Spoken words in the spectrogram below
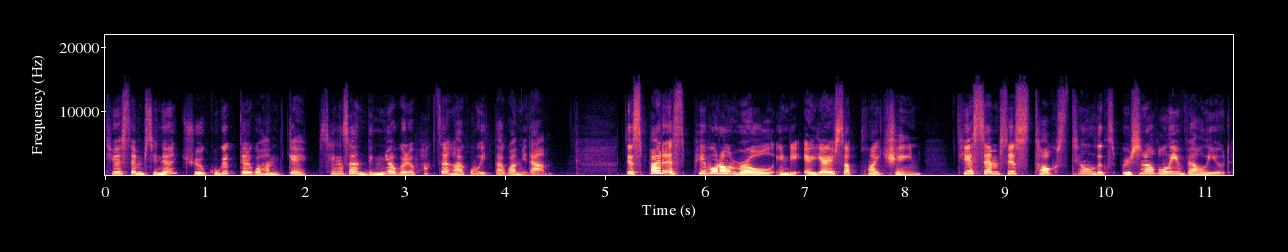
TSMC는 주요 고객들과 함께 생산 능력을 확장하고 있다고 합니다. Despite its pivotal role in the AI supply chain, TSMC's stock still looks reasonably valued.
